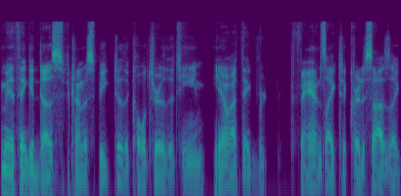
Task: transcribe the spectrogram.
I mean I think it does kind of speak to the culture of the team. You know, I think fans like to criticize like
